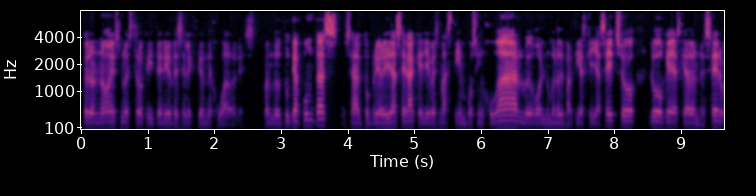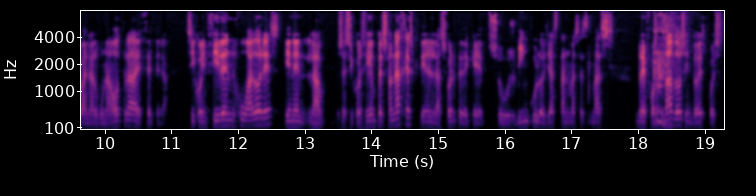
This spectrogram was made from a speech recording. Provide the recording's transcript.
pero no es nuestro criterio de selección de jugadores. Cuando tú te apuntas, o sea, tu prioridad será que lleves más tiempo sin jugar, luego el número de partidas que hayas hecho, luego que hayas quedado en reserva en alguna otra, etcétera. Si coinciden jugadores, tienen la, o sea, si consiguen personajes tienen la suerte de que sus vínculos ya están más, más reforzados, entonces pues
